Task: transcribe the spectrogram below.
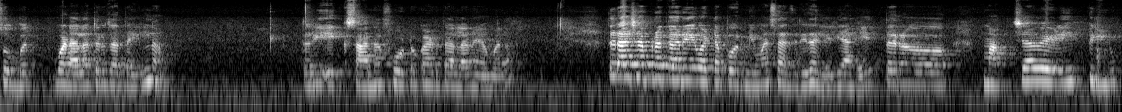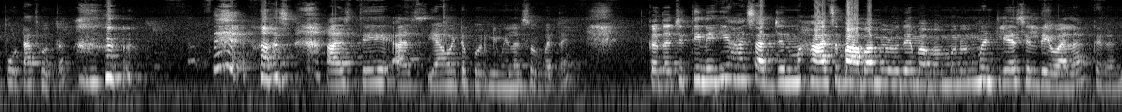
सोबत वडाला तर जाता येईल ना? तरी एक साधा फोटो काढता आला नाही आम्हाला. तर अशा प्रकारे वटपौर्णिमा साजरी झालेली आहे. तर मागच्या वेळी पिल्लू पोटात होतं. आज आज ते आज या वटपौर्णिमेला सोबत आहे. कदाचित तिनेही हा सात जन्म हाच बाबा मिळू दे बाबा म्हणून म्हटली असेल देवाला कारण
